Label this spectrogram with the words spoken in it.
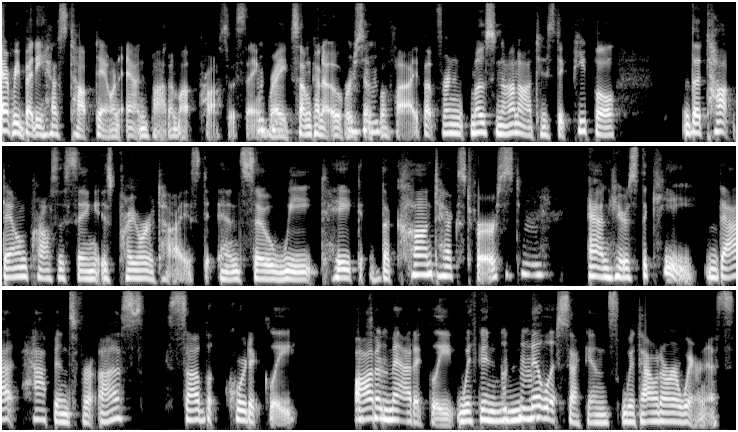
everybody has top down and bottom up processing, mm-hmm. right? So I'm going to mm-hmm. oversimplify, mm-hmm. but for most non autistic people, the top down processing is prioritized. And so we take the context 1st mm-hmm. And here's the key that happens for us subcortically. Automatically within mm-hmm. milliseconds without our awareness.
